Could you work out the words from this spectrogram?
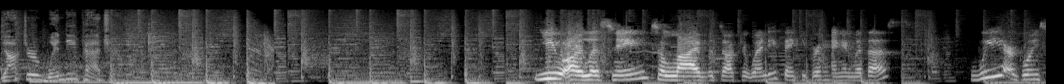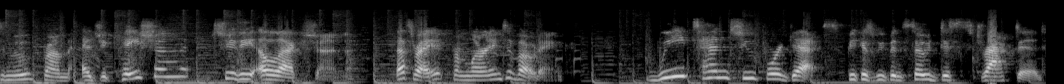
Dr. Wendy Patrick. You are listening to Live with Dr. Wendy. Thank you for hanging with us we are going to move from education to the election. That's right, from learning to voting. We tend to forget because we've been so distracted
